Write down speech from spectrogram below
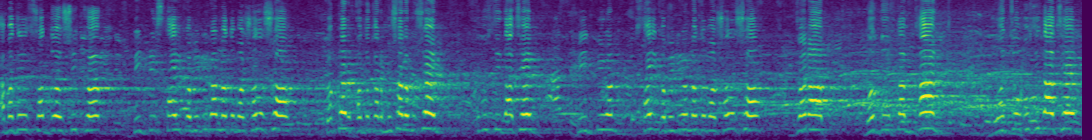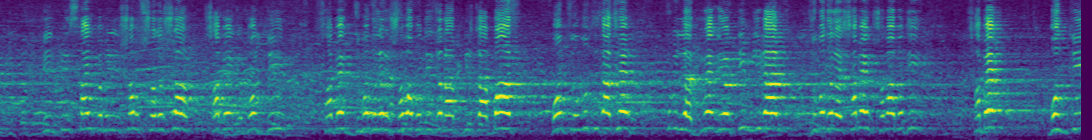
আমাদের সদ্য শিক্ষক বিএনপির স্থায়ী কমিটির অন্যতম সদস্য ডক্টর খন্দকার মুশারফ হোসেন উপস্থিত আছেন। বিএনপির স্থায়ী কমিটির অন্যতম সদস্য জনাব নজরুল ইসলাম খান মঞ্চে উপস্থিত আছেন। বিএনপির স্থায়ী কমিটির সদস্য সাবেক মন্ত্রী, সাবেক যুবদলের সভাপতি জনাব মির্জা আব্বাস মঞ্চে উপস্থিত আছেন। কুমিল্লা বিভাগীয় টিম লিডার, যুবদলের সাবেক সভাপতি, সাবেক মন্ত্রী,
